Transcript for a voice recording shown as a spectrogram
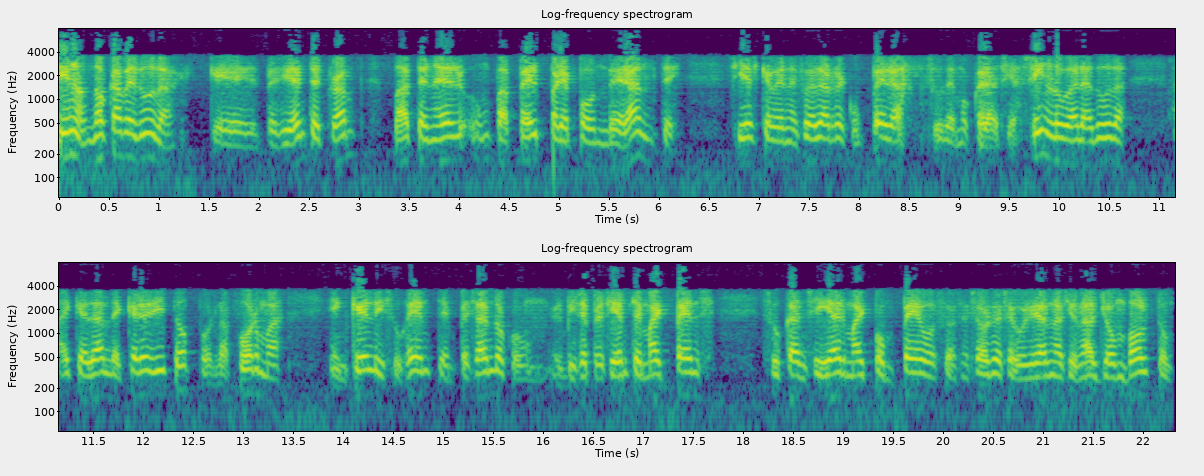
Sí, no, no cabe duda que el presidente Trump va a tener un papel preponderante si es que Venezuela recupera su democracia. Sin lugar a duda, hay que darle crédito por la forma en que él y su gente, empezando con el vicepresidente Mike Pence, su canciller Mike Pompeo, su asesor de seguridad nacional John Bolton,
